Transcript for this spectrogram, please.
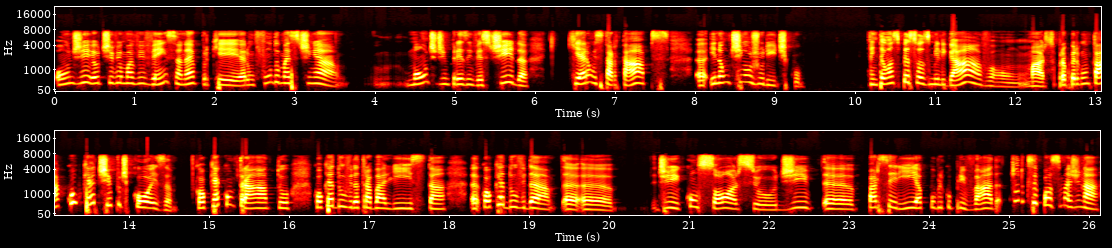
onde eu tive uma vivência, né? Porque era um fundo, mas tinha um monte de empresa investida que eram startups uh, e não tinham jurídico. Então as pessoas me ligavam, Márcio, para perguntar qualquer tipo de coisa, qualquer contrato, qualquer dúvida trabalhista, uh, qualquer dúvida uh, de consórcio, de parceria público-privada, tudo que você possa imaginar.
